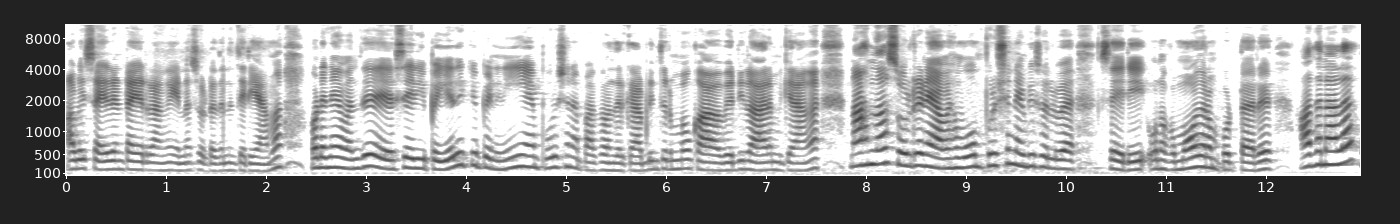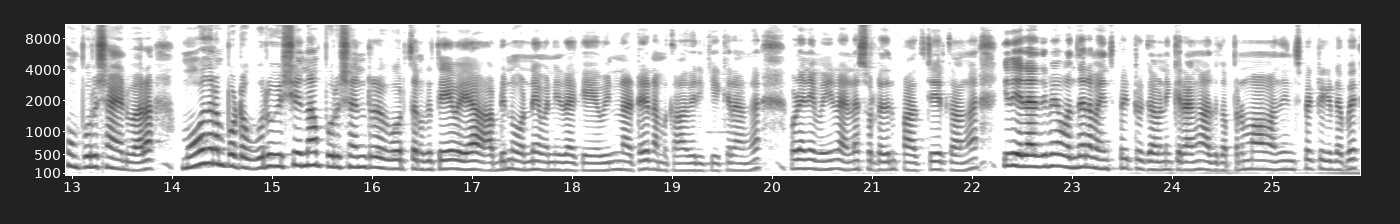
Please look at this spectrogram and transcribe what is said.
அப்படியே சைலண்ட் ஆகிடுறாங்க என்ன சொல்கிறதுன்னு தெரியாமல் உடனே வந்து சரி இப்போ எதுக்கு இப்போ நீ என் புருஷனை பார்க்க வந்திருக்க? அப்படின்னு திரும்பவும் கா வெளியில் ஆரம்பிக்கிறாங்க. நான் தான் சொல்கிறேனே அவன் உன் புருஷன் எப்படி சொல்லுவேன் சரி உனக்கு மோதிரம் போட்டார். அதனால் உன் புருஷன் ஆகிடுவாரா மோதிரம் போட்ட ஒரு விஷயந்தான் புருஷன்ற ஒருத்தனுக்கு தேவையா? அப்படின்னு உடனே வெண்ணிலா கே வெண்ணிலாட்டை நம்ம காவேரி கேட்குறாங்க உடனே வெண்ணிலா என்ன சொல்கிறதுன்னு பார்த்துட்டே இருக்காங்க. இது எல்லாத்தையுமே வந்து நம்ம இன்ஸ்பெக்டர் கவனிக்கிறாங்க. அதுக்கப்புறமா வந்து இன்ஸ்பெக்டர் கிட்ட போய்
